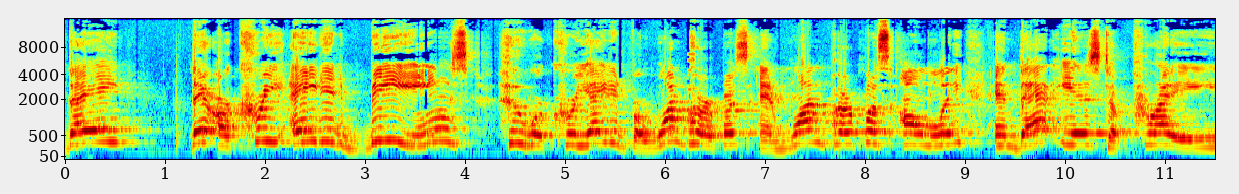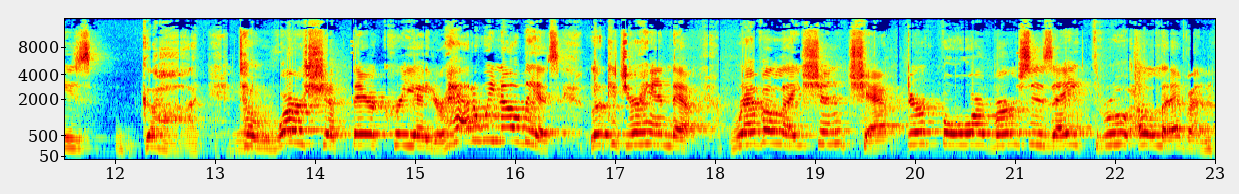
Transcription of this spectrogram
they, there are created beings who were created for one purpose and one purpose only, and that is to praise God, to worship their Creator. How do we know this? Look at your handout. Revelation chapter 4, verses 8 through 11.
